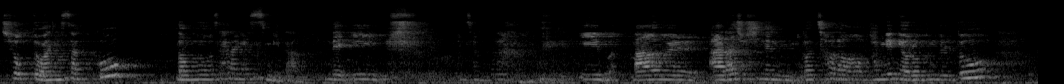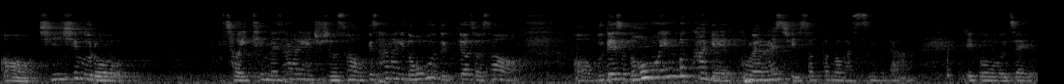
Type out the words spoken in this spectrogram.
추억도 많이 쌓고 너무 사랑했습니다. 근데 이 감사합니다. 이 마음을 알아주시는 것처럼 관객 여러분들도 어, 진심으로 저희 팀을 사랑해 주셔서 그 사랑이 너무 느껴져서 어, 무대에서 너무 행복하게 공연을 할 수 있었던 것 같습니다. 그리고 이제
